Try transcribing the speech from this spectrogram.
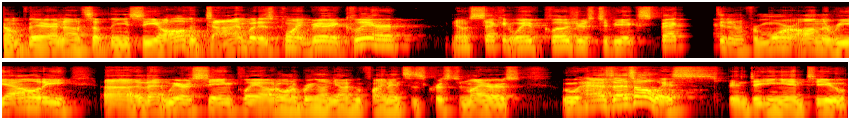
Trump there, not something you see all the time, but his point very clear. No second wave closures to be expected. And for more on the reality uh, that we are seeing play out, I want to bring on Yahoo Finance's Kristin Myers, who has, as always, been digging into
